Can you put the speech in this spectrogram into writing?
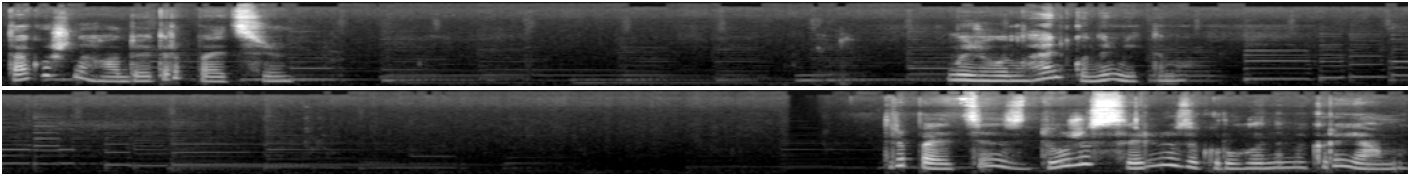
також нагадує трапецію. Ми його легенько не мітимо. Трапеція з дуже сильно закругленими краями.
